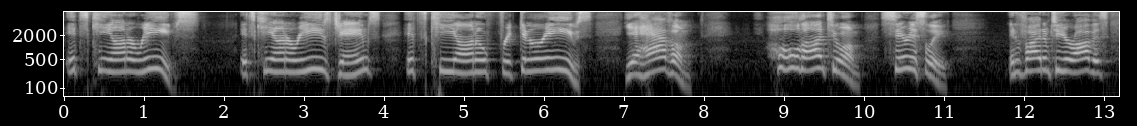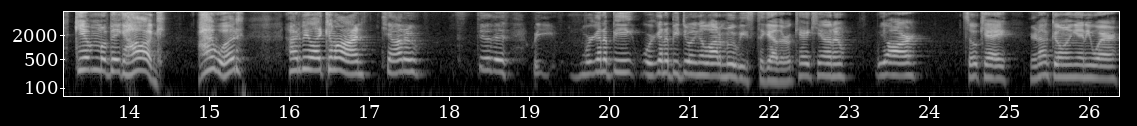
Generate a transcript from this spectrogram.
It's Keanu Reeves. It's Keanu Reeves, James. It's Keanu freaking Reeves. You have them. Hold on to them. Seriously. Invite them to your office. Give them a big hug. I would. I would be like, come on, Keanu, do this. We, we're gonna be we're gonna be doing a lot of movies together, okay, Keanu? We are. It's okay. You're not going anywhere.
